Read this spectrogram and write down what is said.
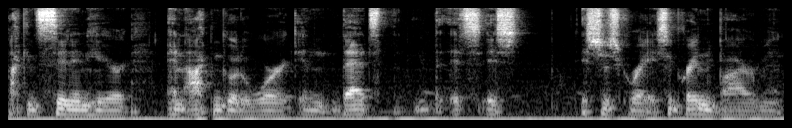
I can sit in here and I can go to work, and that's it's it's it's just great. It's a great environment.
